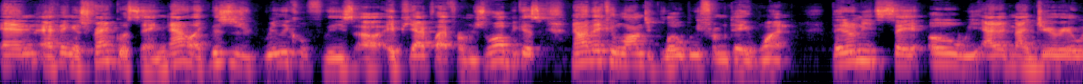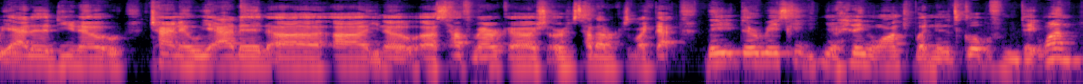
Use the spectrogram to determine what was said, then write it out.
And I think as Frank was saying now, like this is really cool for these uh, API platforms as well, because now they can launch globally from day one. They don't need to say, oh, we added Nigeria, we added, you know, China, we added, uh, uh, you know, uh, South America or, South Africa, like that. They, they're basically, you know, hitting the launch button and it's global from day one.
